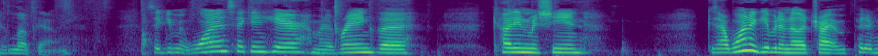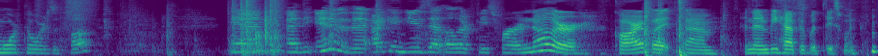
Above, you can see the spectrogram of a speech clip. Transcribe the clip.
I love that one. So give me one second here. I'm going to bring the cutting machine because I want to give it another try and put it more towards the top. And at the end of it, I can use that other piece for another car, but, um, and then be happy with this one.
